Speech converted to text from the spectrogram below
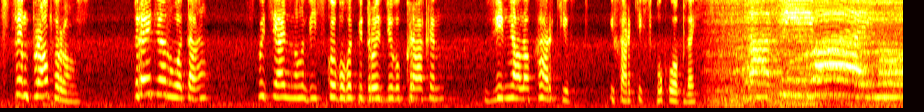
З цим прапором третя рота спеціального військового підрозділу Кракен звільняла Харків і Харківську область. Заспіваймо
